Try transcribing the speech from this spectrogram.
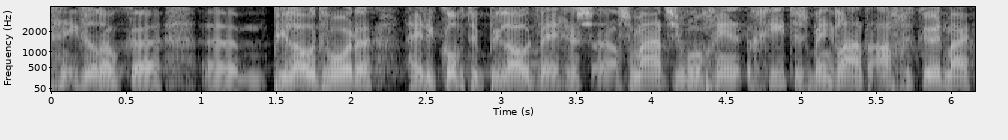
ik wilde ook uh, piloot worden, helikopterpiloot wegens astmatische bronchitis ben ik later afgekeurd. Maar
